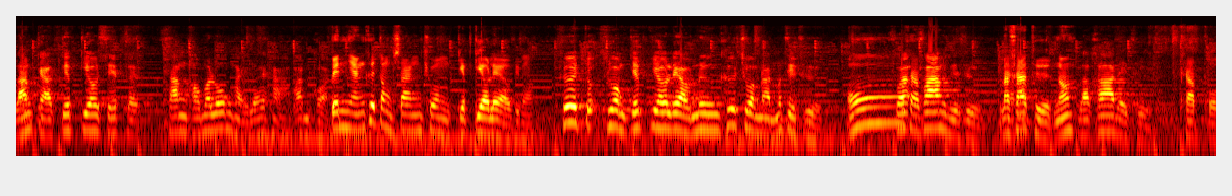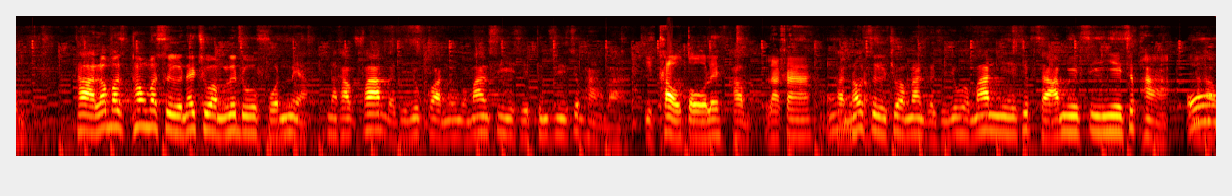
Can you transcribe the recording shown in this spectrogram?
หลังจากเก็บเกี่ยวเสร็จก็ สั่งเขามาลงให้เลยหาพันก่อน เป็นหยังคือต้องสั่งช่วงเก็บเกี่ยวแล้วพี่หมอคือช่วงเก็บเกี่ยวแล้วหนึ่งคือช่วงนั้นมันสิถือโอ้ว่าครับฟางสิถือราคาถือเนาะราคาได้ถือครับผม ถ้าเรามาเข้ามาซื้อในช่วงฤดูฝนเนี่ยนะครับฟาร์มก็จะอยู่ก่อนหนึงประมาณ 40ถึง45 บาท อีกเท่าโตเลย ครับราคาถ้าเราซื้อช่วงนั้นก็จะอยู่ประมาณ23 24 25โอ้นะครับ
